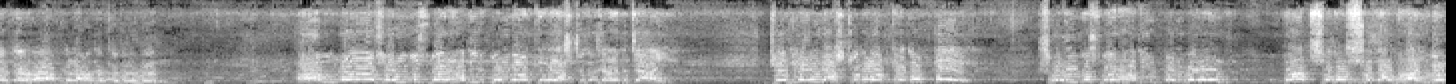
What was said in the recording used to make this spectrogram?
দরকার হয়, আপনারা আমাদেরকে বলবেন। আমরা শরীফ ওসমান হাজির পরিবার থেকে রাষ্ট্রকে জানাতে চাই। যদি এই রাষ্ট্রকে রক্ষা করতে শরীফ ওসমান হাজির পরিবারের পাঁচ সদস্য তার ভাই এবং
